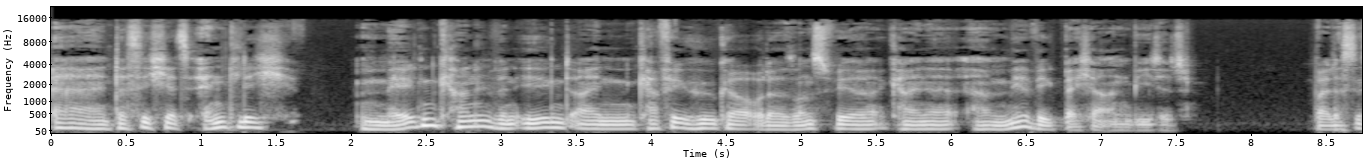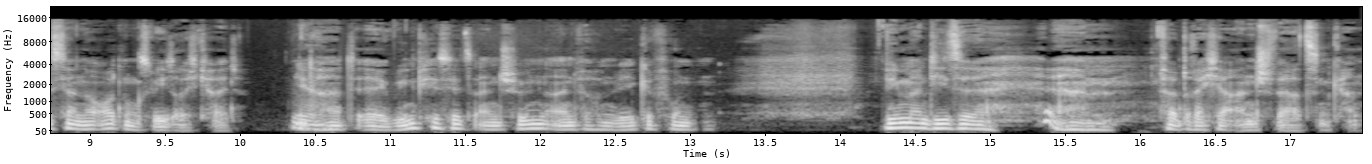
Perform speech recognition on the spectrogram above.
äh, dass ich jetzt endlich melden kann, wenn irgendein Kaffeehöker oder sonst wer keine äh, Mehrwegbecher anbietet. Weil das ist ja eine Ordnungswidrigkeit. Und ja. da hat äh, Greenpeace jetzt einen schönen, einfachen Weg gefunden, wie man diese ähm, Verbrecher anschwärzen kann.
